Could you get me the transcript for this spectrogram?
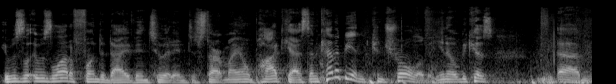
it was it was a lot of fun to dive into it and to start my own podcast and kind of be in control of it, you know, because um,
